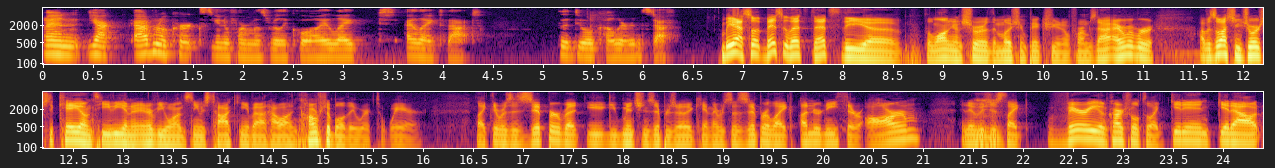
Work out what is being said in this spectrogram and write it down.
and yeah, Admiral Kirk's uniform was really cool. I liked, I liked that, the dual color and stuff. But yeah, so basically that's that's the uh, the long and short of the motion picture uniforms. Now I remember I was watching George Takei on TV in an interview once, and he was talking about how uncomfortable they were to wear. Like there was a zipper, but you, you mentioned zippers earlier, Ken. There was a zipper like underneath their arm, and it was just like very uncomfortable to like get in, get out.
